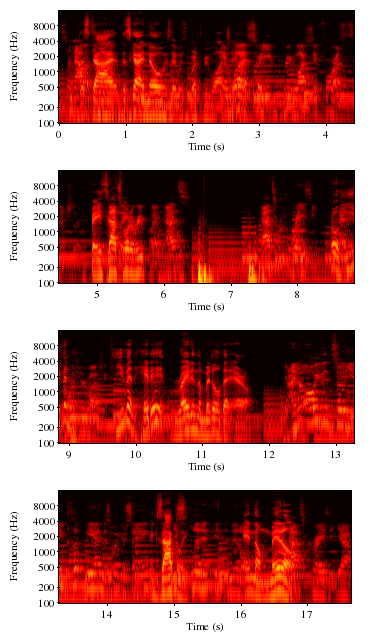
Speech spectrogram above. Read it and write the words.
So now This guy, not. this guy knows it was worth rewatching. It was, so he rewatched it for us essentially. Basically. That's what a Replay. That's that's crazy. Bro, That he even- He even hit it right in the middle of that arrow. I know. Oh, even so, you didn't clip the end, is what you're saying? Exactly. He split it in the middle. In the middle. That's crazy. Yeah,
